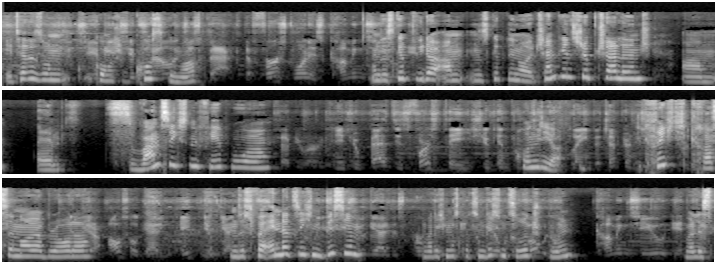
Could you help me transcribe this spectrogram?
Jetzt hätte so einen komischen Kuss gemacht. Und es gibt wieder am, es gibt eine neue Championship Challenge am ähm, 20. Februar. Und ja, richtig krasse neuer Brawler. Also Und es verändert sich ein bisschen, warte, ich muss kurz ein bisschen zurückspulen, weil es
